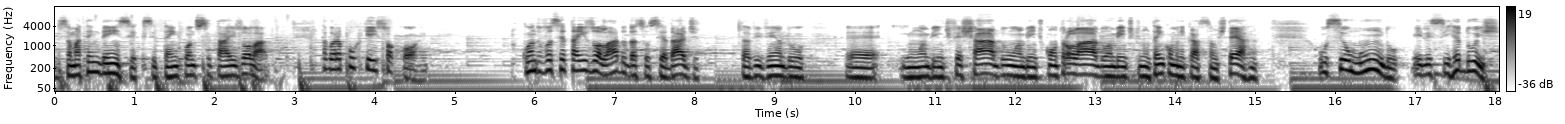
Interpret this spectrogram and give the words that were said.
Isso é uma tendência que se tem quando se está isolado. Agora, por que isso ocorre? Quando você está isolado da sociedade, está vivendo é, em um ambiente fechado, um ambiente controlado, um ambiente que não tem comunicação externa, o seu mundo ele se reduz,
